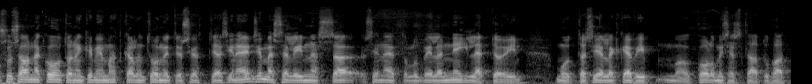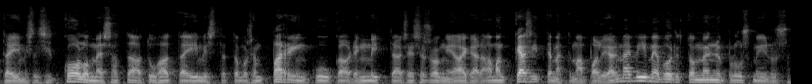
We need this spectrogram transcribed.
Susanna Koutonen, Kemin matkailun toimitusjohtaja. Siinä ensimmäisessä linnassa sinä et ollut vielä neillä töin, mutta siellä kävi 300 000 ihmistä, siis 300 000 ihmistä tuommoisen parin kuukauden mittaisen sesongin aikana. Aivan käsittämättömän paljon. Nämä viime vuodet on mennyt plus miinus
